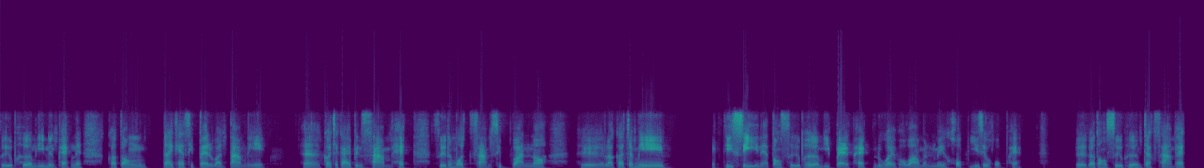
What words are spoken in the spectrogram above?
ซื้อเพิ่มอีก 1 แพ็กเนี่ย ก็ต้องได้แค่ 18 วันตามนี้เอ่อก็จะกลายเป็น 3 แพ็กซื้อทั้งหมด 30 วันเนาะ เออ แล้วก็จะมีแพ็กที่ 4 เนี่ยต้องซื้อเพิ่มอีก 8 แพ็กด้วย เพราะว่ามันไม่ครบ 26 แพ็กเออ ก็ต้องซื้อเพิ่มจาก 3 แพ็ก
